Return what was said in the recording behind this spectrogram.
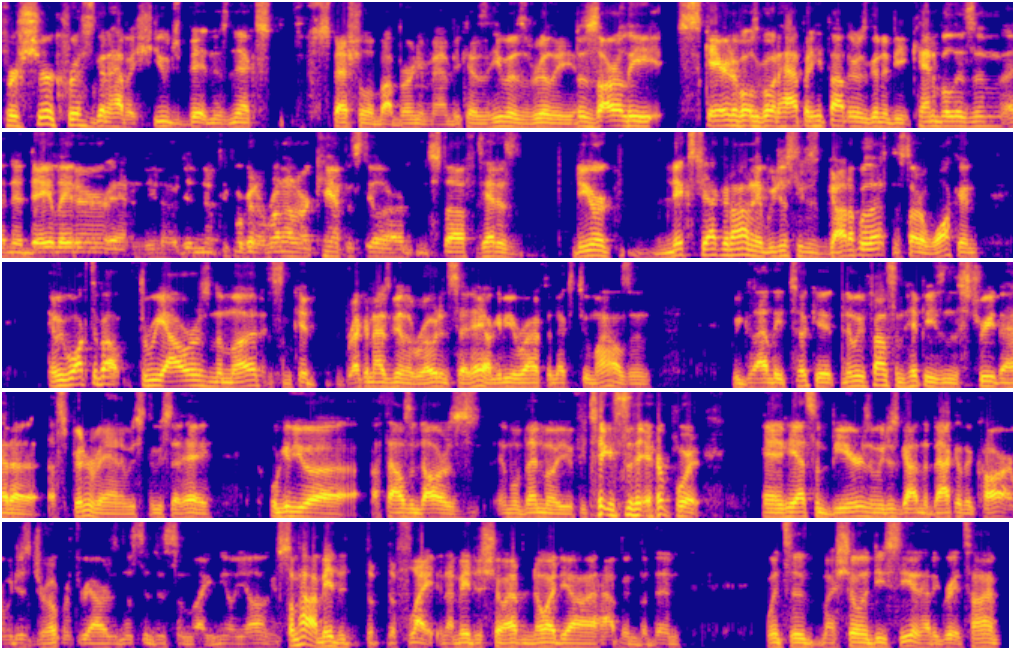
For sure, Chris is going to have a huge bit in his next special about Burning Man because he was really bizarrely scared of what was going to happen. He thought there was going to be cannibalism and a day later, and you know, didn't know people were going to run on our camp and steal our stuff. He had his New York Knicks jacket on, and we just he just got up with us and started walking. And we walked about three hours in the mud. Some kid recognized me on the road and said, "Hey, I'll give you a ride for the next two miles." And we gladly took it. And then we found some hippies in the street that had a, a sprinter van, and we, we said, "Hey." we'll give you a thousand dollars and we'll Venmo you if you take us to the airport. And he had some beers, and we just got in the back of the car and we just drove for three hours and listened to some like Neil Young. Somehow I made the, the, the flight and I made the show. I have no idea how it happened, but then went to my show in DC and had a great time.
